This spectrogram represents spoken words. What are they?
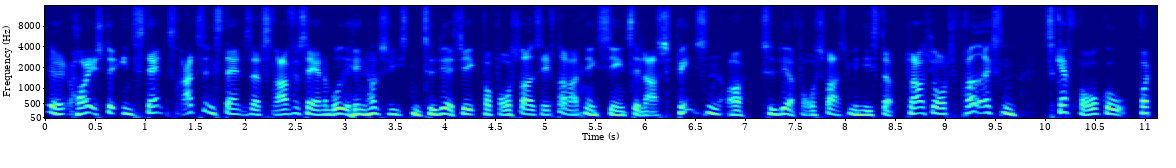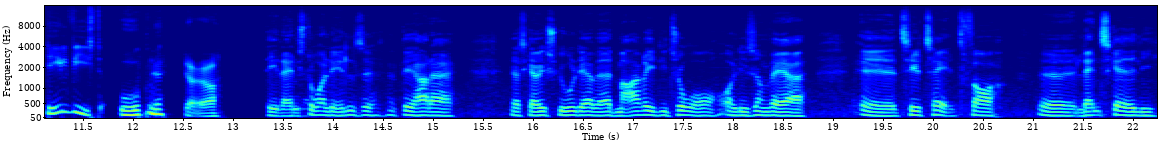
øh, højeste instans, retsinstans, at straffesagerne mod henholdsvis den tidligere chef for Forsvarets efterretningstjeneste Lars Finsen og tidligere forsvarsminister Claus Hjort Frederiksen skal foregå for delvist åbne døre. Det er da en stor lettelse. Det har der jeg skal jo ikke skjule, det har været et mareridt i to år, og ligesom være øh, tiltalt for øh, landskadelig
